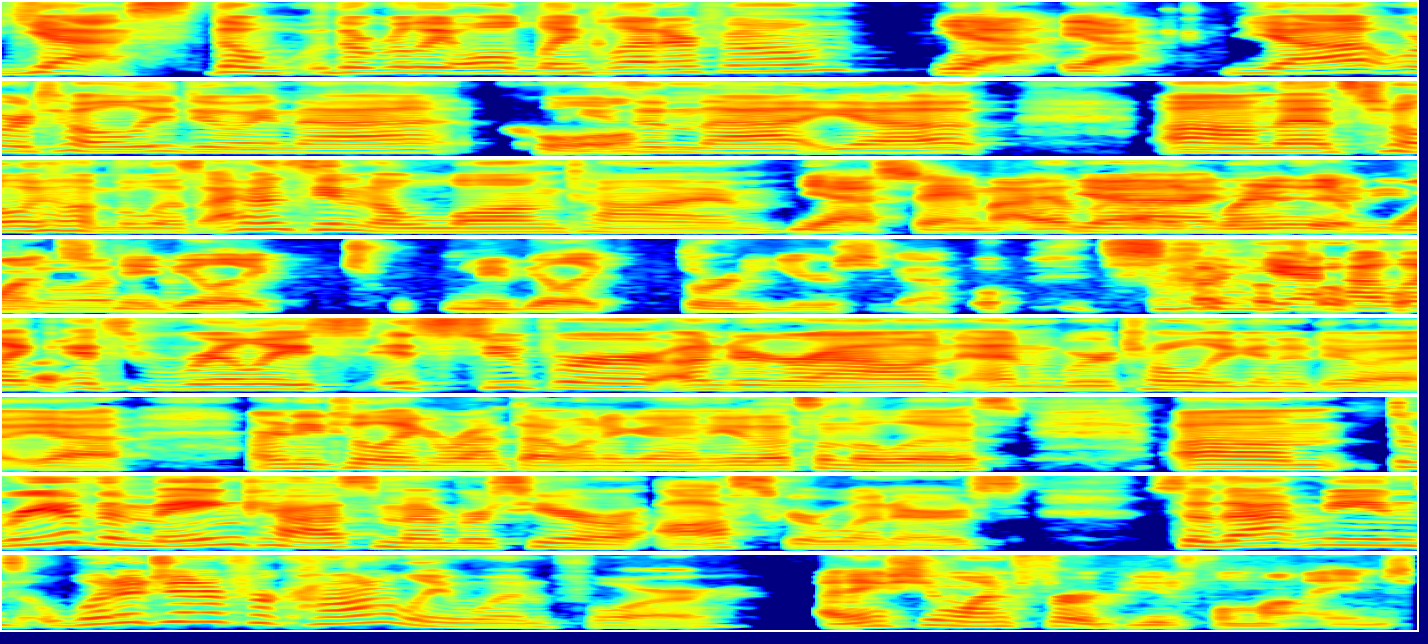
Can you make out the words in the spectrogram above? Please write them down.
yes, the the really old Linklater film. Yeah, yeah. Yeah, we're totally doing that. Cool. He's in that. yep. Um, that's totally on the list. I haven't seen it in a long time. Yeah, same. I, Yeah, I like rented it once, maybe it. like maybe like thirty years ago. So- yeah, like it's really it's super underground and we're totally gonna do it. Yeah. I need to like rent that one again. Yeah, that's on the list. Um, three of the main cast members here are Oscar winners. So that means what did Jennifer Connelly win for? I think she won for a beautiful mind.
